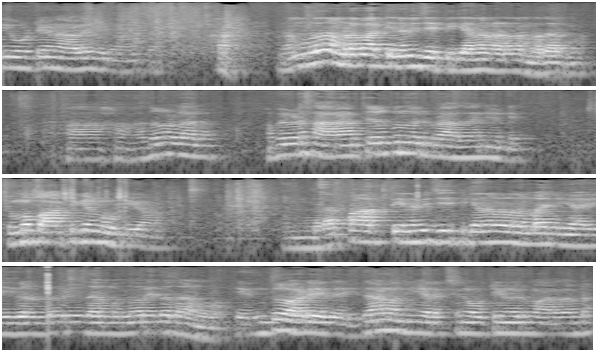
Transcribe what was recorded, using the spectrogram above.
നീ വോട്ട് ചെയ്യണ ആളെ തീരുമാനിച്ചോ? നമ്മൾ നമ്മുടെ പാർട്ടിനെ വിജയിപ്പിക്കാന്നുള്ളതാണ് നമ്മുടെ ധർമ്മം. ആഹാ അത് കൊള്ളാലോ. അപ്പൊ ഇവിടെ സ്ഥാനാർത്ഥികൾക്കൊന്നും ഒരു പ്രാധാന്യമില്ലേ? ചുമ്മാ പാർട്ടിക്ക് അങ്ങ് വോട്ട് ചെയ്യണം. നമ്മുടെ പാർട്ടിനെ വിജയിപ്പിക്കുക നമ്മുടെ അനുയായികളുടെ ഒരു ധർമ്മം എന്ന് പറയുന്നതാണല്ലോ എന്തോ ആടെ ഇത്? ഇതാണോ നീ ഇലക്ഷൻ വോട്ട് ചെയ്യുന്ന ഒരു മാനദണ്ഡം?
